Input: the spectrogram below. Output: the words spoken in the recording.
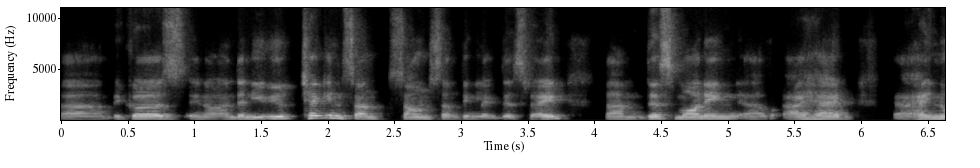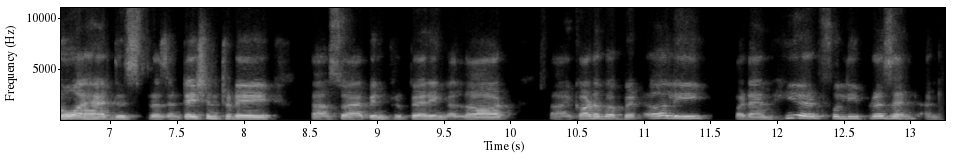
Uh, because you know, and then you, you check in sound, sound something like this, right? Um, this morning uh, I had, I know I had this presentation today, uh, so I've been preparing a lot. I got up a bit early, but I'm here fully present and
